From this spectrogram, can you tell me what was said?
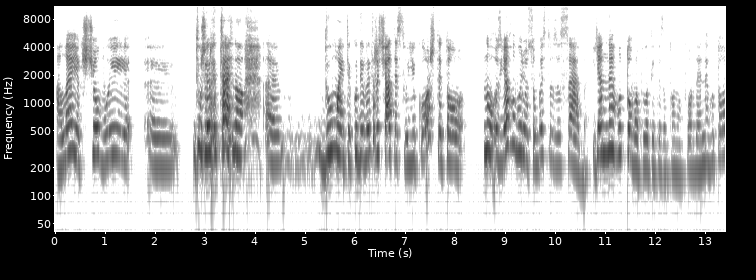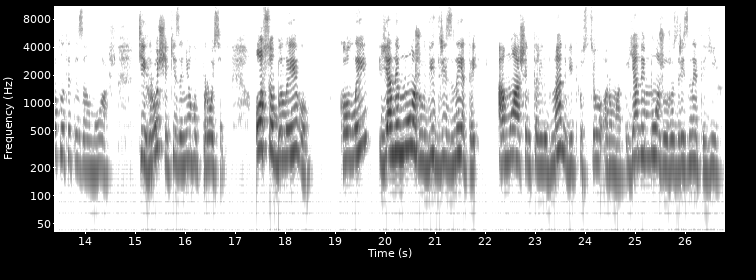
Але якщо ви е, дуже ретельно е, думаєте, куди витрачати свої кошти, то ну, я говорю особисто за себе. Я не готова платити за Тома Форда, я не готова платити за амуаж. Ті гроші, які за нього просять. Особливо, коли я не можу відрізнити амуаж інтерлюдмен від ось цього аромату. Я не можу розрізнити їх.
